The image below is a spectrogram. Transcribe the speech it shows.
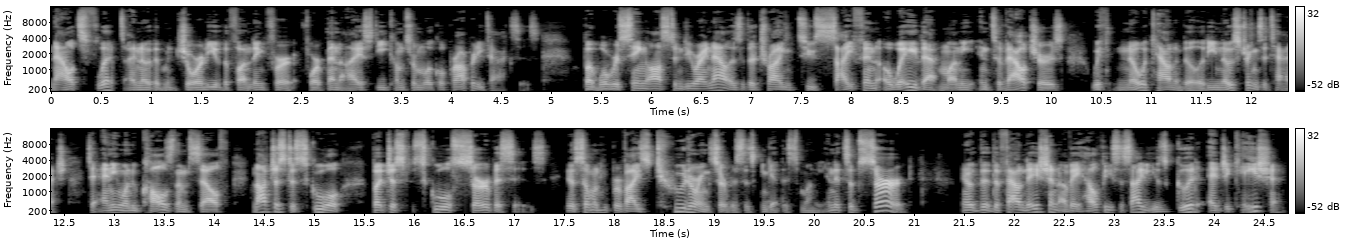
Now it's flipped. I know that majority of the funding for Fort Bend ISD comes from local property taxes. But what we're seeing Austin do right now is that they're trying to siphon away that money into vouchers with no accountability, no strings attached to anyone who calls themselves not just a school, but just school services. You know, someone who provides tutoring services can get this money. And it's absurd. You know, the, the foundation of a healthy society is good education.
